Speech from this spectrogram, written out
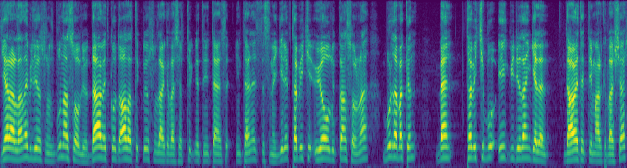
yararlanabiliyorsunuz. Bu nasıl oluyor? Davet kodu ala tıklıyorsunuz arkadaşlar. TürkNet'in internet, internet sitesine girip tabii ki üye olduktan sonra burada bakın ben tabii ki bu ilk videodan gelen davet ettiğim arkadaşlar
